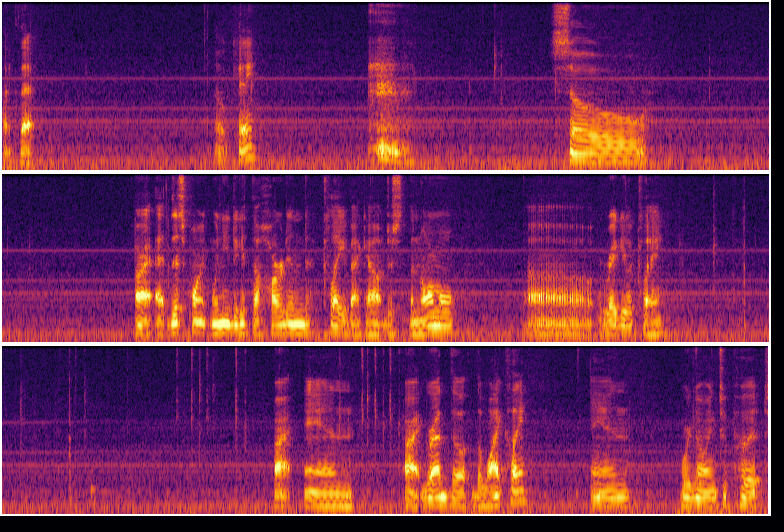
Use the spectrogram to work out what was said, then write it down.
like that. Okay. so, alright, at this point we need to get the hardened clay back out, just the normal uh, regular clay. Alright, and alright, grab the, the white clay, and we're going to put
